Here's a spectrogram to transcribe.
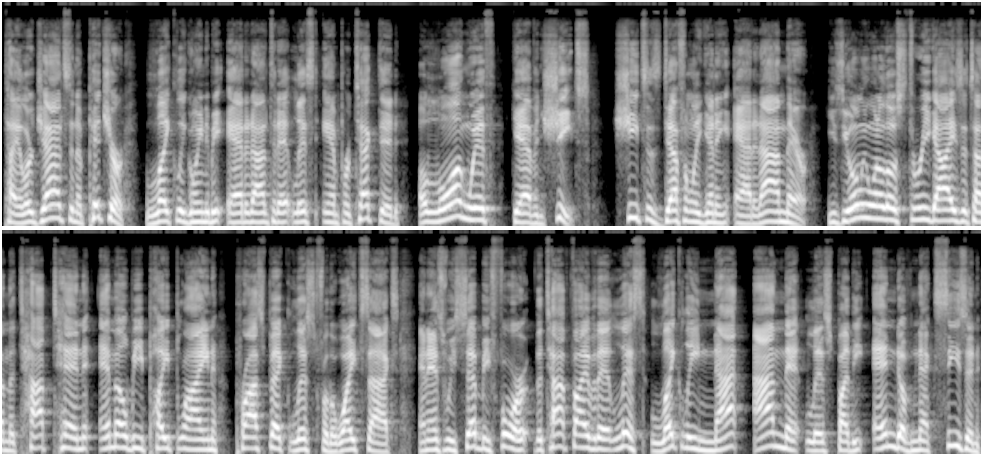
Tyler Johnson, a pitcher, likely going to be added onto that list and protected, along with Gavin Sheets. Sheets is definitely getting added on there. He's the only one of those three guys that's on the top 10 MLB pipeline prospect list for the White Sox. And as we said before, the top five of that list likely not on that list by the end of next season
